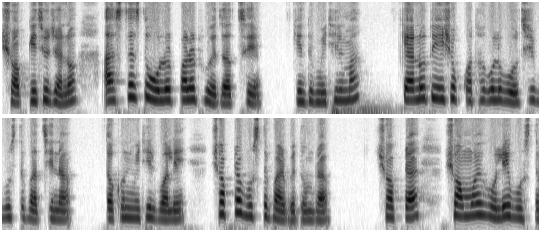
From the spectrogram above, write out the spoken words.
সবকিছু যেন আস্তে আস্তে উলট পালট হয়ে যাচ্ছে। কিন্তু মিঠিল মা কেন তুই এইসব কথাগুলো বলছিস বুঝতে পারছি না। তখন মিঠিল বলে, সবটা বুঝতে পারবে তোমরা। সবটা সময় হলেই বুঝতে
